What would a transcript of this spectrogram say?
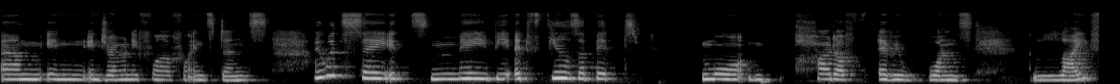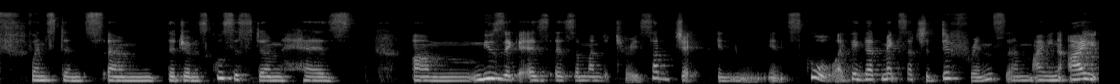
um, in, in Germany, for, for instance. I would say it's maybe, it feels a bit more part of everyone's life. For instance, um, the German school system has um, music as, as a mandatory subject in, in school. I think that makes such a difference. Um, I mean, I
